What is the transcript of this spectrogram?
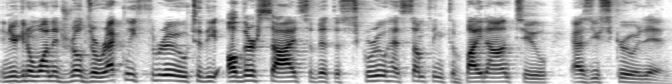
and you're gonna wanna drill directly through to the other side so that the screw has something to bite onto as you screw it in.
